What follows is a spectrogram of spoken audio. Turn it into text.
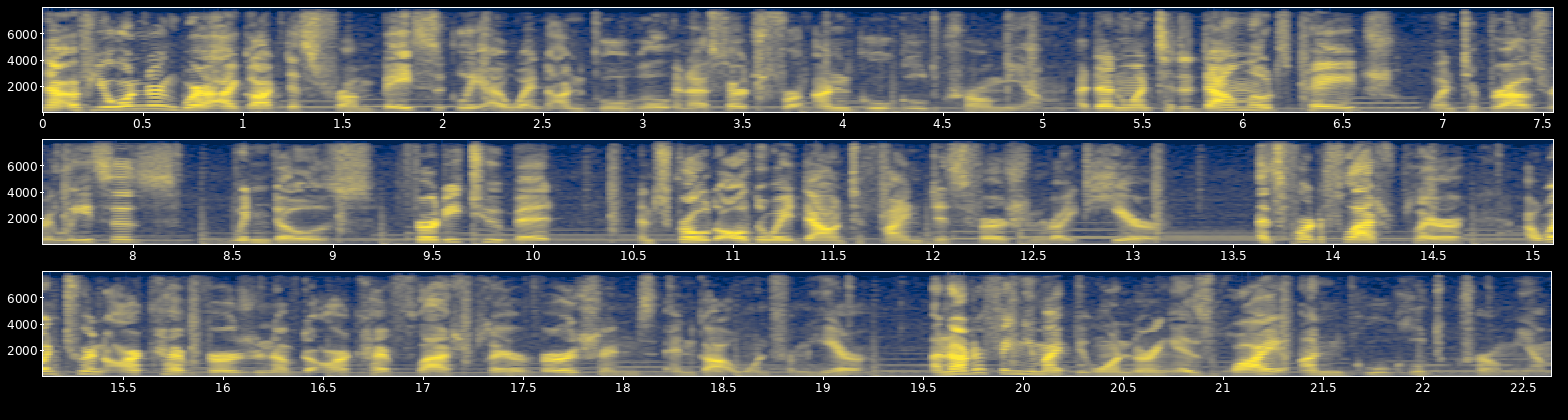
Now, if you're wondering where I got this from, basically I went on Google and I searched for ungoogled Chromium. I then went to the downloads page, went to browse releases, Windows, 32-bit, and scrolled all the way down to find this version right here. As for the Flash player, I went to an archive version of the archive Flash player versions and got one from here. Another thing you might be wondering is why ungoogled Chromium?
